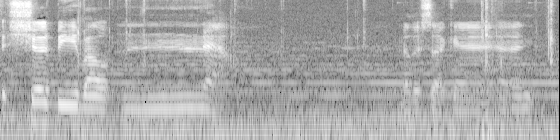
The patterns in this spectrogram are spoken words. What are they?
It should be about now. Another second.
